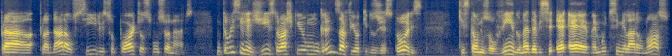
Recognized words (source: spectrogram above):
para dar auxílio e suporte aos funcionários. Então, esse registro, eu acho que um grande desafio aqui dos gestores que estão nos ouvindo, né, deve ser, é, é, é muito similar ao nosso,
